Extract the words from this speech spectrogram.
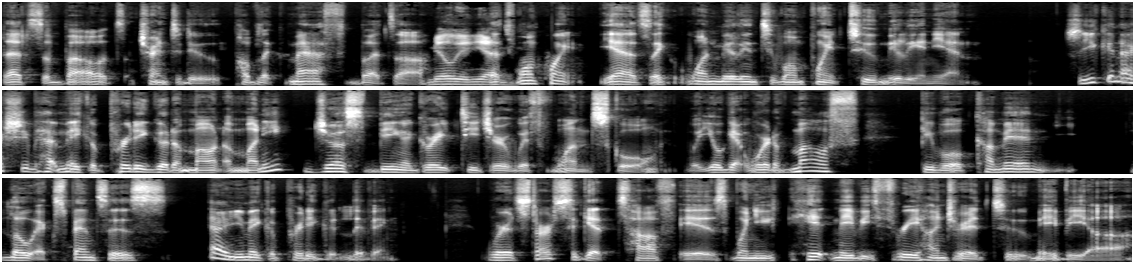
That's about trying to do public math, but uh, Million yen. that's one point. Yeah, it's like 1 million to 1.2 million yen. So you can actually ha- make a pretty good amount of money just being a great teacher with one school. Well, you'll get word of mouth. People come in, low expenses, yeah, you make a pretty good living. Where it starts to get tough is when you hit maybe 300 to maybe uh,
